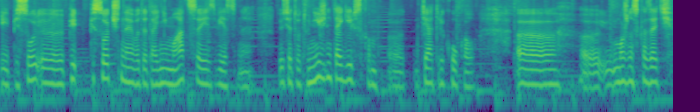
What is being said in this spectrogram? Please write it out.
и песо- э, пе- песочная вот эта анимация известная. То есть это вот в Нижнетагильском э, театре кукол. Э, э, можно сказать,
